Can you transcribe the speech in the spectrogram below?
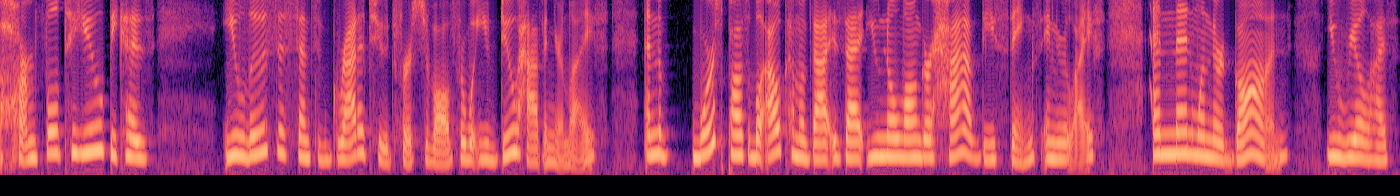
harmful to you because you lose this sense of gratitude, first of all, for what you do have in your life. And the worst possible outcome of that is that you no longer have these things in your life. And then when they're gone, you realize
